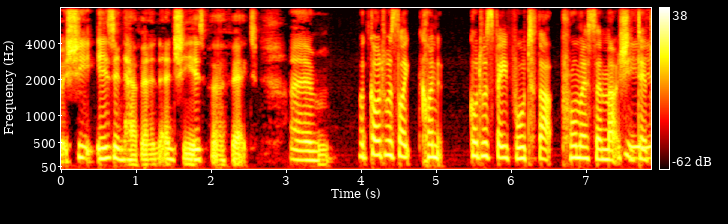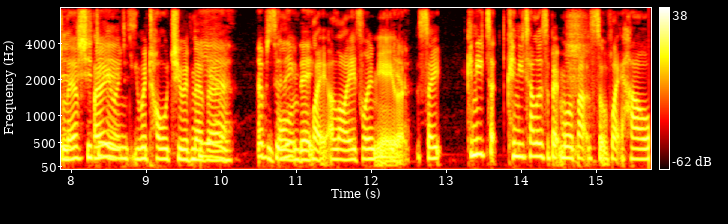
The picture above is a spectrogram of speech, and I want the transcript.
but she is in heaven and she is perfect. Um, But God was like kind of God was faithful to that promise and that she did live. she oh, did. And you were told she would never yeah, be born, like alive, weren't you? Yeah. So can you t- can you tell us a bit more about sort of like how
